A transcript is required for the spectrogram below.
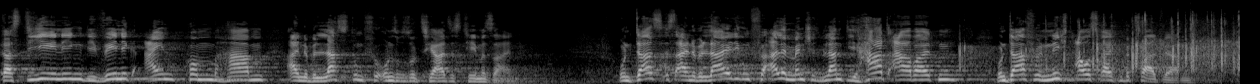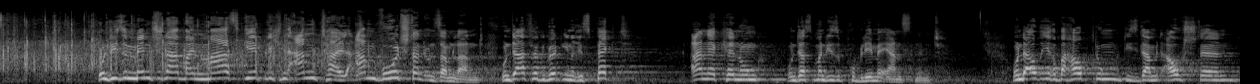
dass diejenigen, die wenig Einkommen haben, eine Belastung für unsere Sozialsysteme seien. Und das ist eine Beleidigung für alle Menschen im Land, die hart arbeiten und dafür nicht ausreichend bezahlt werden. Und diese Menschen haben einen maßgeblichen Anteil am Wohlstand in unserem Land. Und dafür gebührt ihnen Respekt, Anerkennung und dass man diese Probleme ernst nimmt. Und auch Ihre Behauptung, die Sie damit aufstellen,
